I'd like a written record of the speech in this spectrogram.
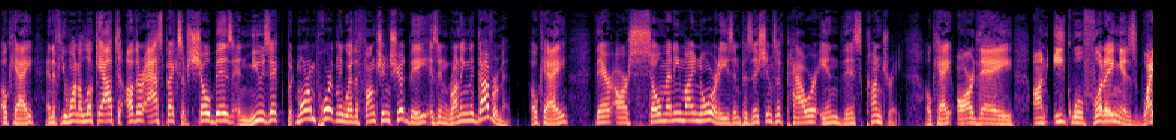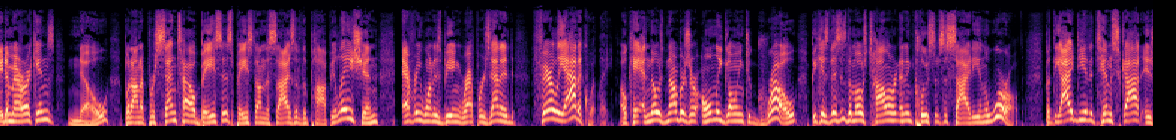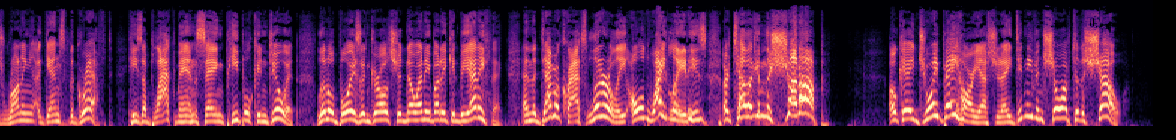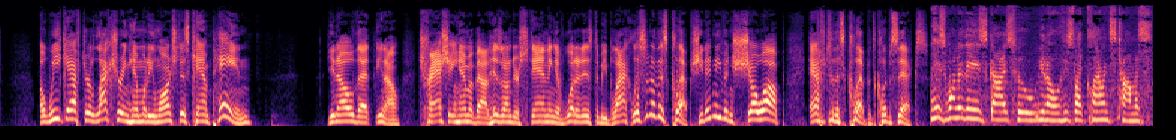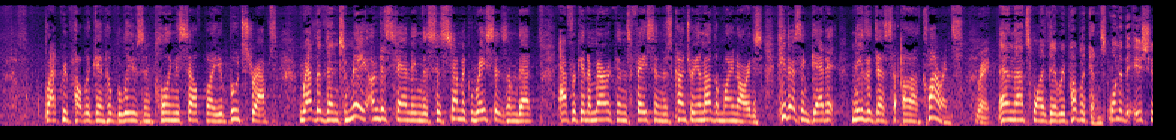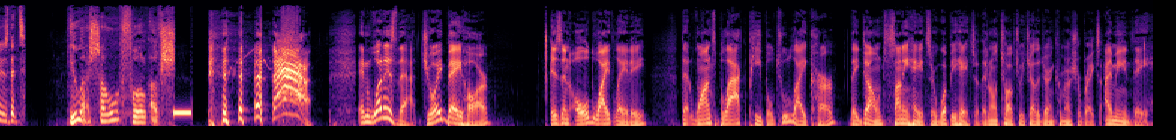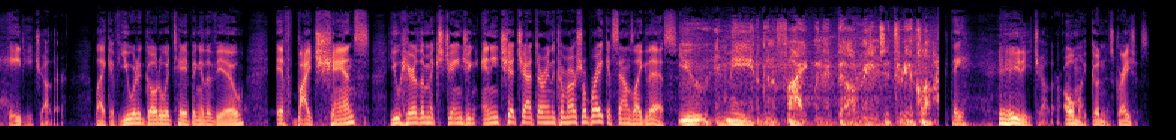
Okay. And if you want to look out to other aspects of showbiz and music, but more importantly, where the function should be is in running the government. Okay. There are so many minorities in positions of power in this country. Okay. Are they on equal footing as white Americans? No. But on a percentile basis, based on the size of the population, everyone is being represented fairly adequately. Okay. And those numbers are only going to grow because this is the most tolerant and inclusive society in the world. But the idea that Tim Scott is running against the grift, He's a black man saying people can do it. Little boys and girls should know anybody can be anything. And the Democrats, literally old white ladies, are telling him to shut up. Okay, Joy Behar yesterday didn't even show up to the show. A week after lecturing him when he launched his campaign, you know, that, you know, trashing him about his understanding of what it is to be black. Listen to this clip. She didn't even show up after this clip. It's clip six. He's one of these guys who, you know, he's like Clarence Thomas black Republican who believes in pulling yourself by your bootstraps, rather than, to me, understanding the systemic racism that African Americans face in this country and other minorities. He doesn't get it, neither does uh, Clarence. Right. And that's why they're Republicans. One of the issues that's. You are so full of sh. and what is that? Joy Behar is an old white lady that wants black people to like her. They don't. Sonny hates her. Whoopi hates her. They don't talk to each other during commercial breaks. I mean, they hate each other. Like if you were to go to a taping of The View, if by chance you hear them exchanging any chit chat during the commercial break, it sounds like this. You and me are going to fight when that bell rings at three o'clock. They hate each other. Oh my goodness gracious.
